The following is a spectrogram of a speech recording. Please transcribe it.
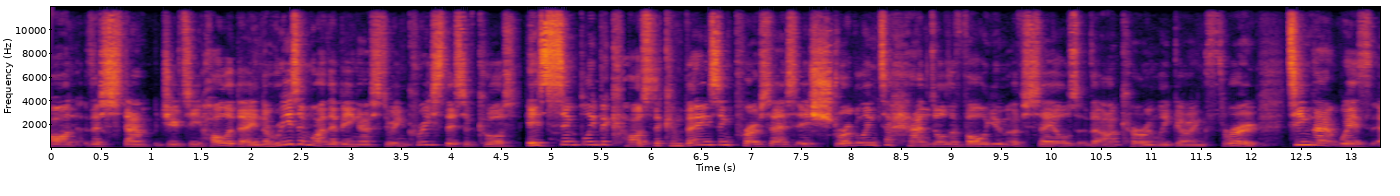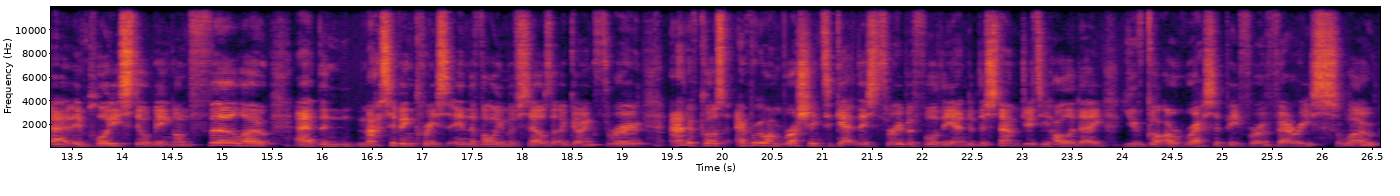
on the stamp duty holiday. And the reason why they're being asked to increase this, of course, is simply because the conveyancing process is struggling to handle the volume of sales that are currently going through. Team that with uh, employees still being on furlough, uh, the massive increase in the volume of sales that are going through, and of course, everyone rushing to get this through before the end of the stamp duty holiday, you've got a recipe for a very slow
